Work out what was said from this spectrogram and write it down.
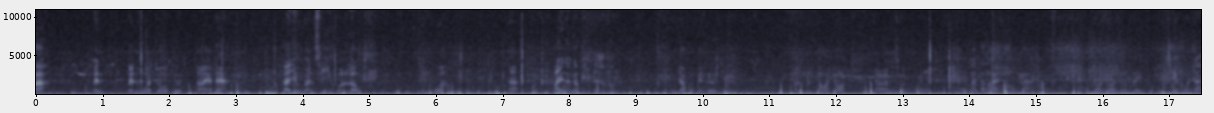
ว่าเป็น เป็นหัวโจกหรืออะไรก็แต่ถ้าอยู่กันสี่คนแล้วเห็นหัวนะไปทั้งกระบี่นะครับน้องผมย้ำว่าเป็นเรื่องที่มันมันต่อยอดเอ่อในส่วนของของอันตรายต่อวงการ มันต่อยอดทำให้พวกคุณเสียคนได้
